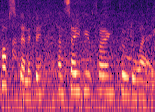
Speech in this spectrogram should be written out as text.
cost anything and save you throwing food away.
